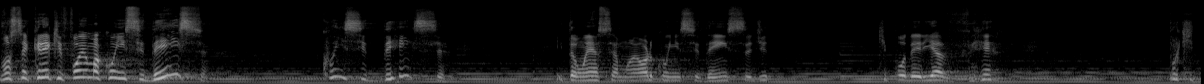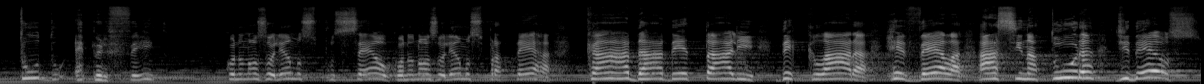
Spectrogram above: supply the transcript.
Você crê que foi uma coincidência? Coincidência? Então essa é a maior coincidência de que poderia haver. Porque tudo é perfeito quando nós olhamos para o céu, quando nós olhamos para a terra, cada detalhe declara, revela a assinatura de Deus.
